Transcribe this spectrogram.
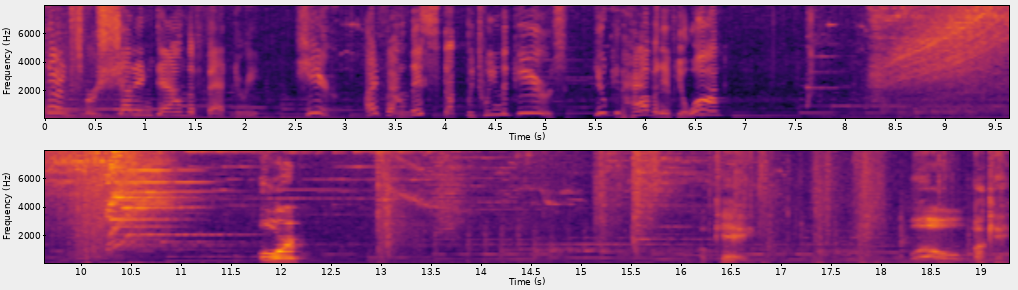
Thanks for shutting down the factory. Here, I found this stuck between the gears. You can have it if you want. Orb. Okay. Whoa. Okay.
